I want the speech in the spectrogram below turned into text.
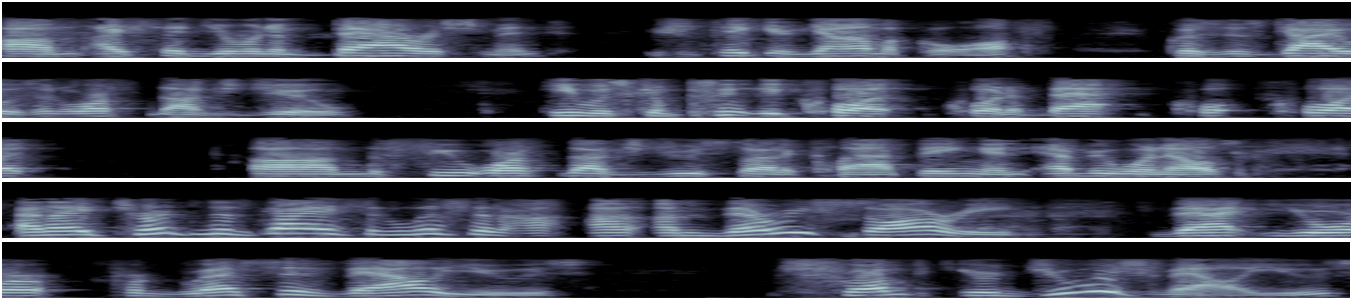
Um, I said, you're an embarrassment. You should take your yarmulke off because this guy was an Orthodox Jew he was completely caught caught back caught, caught um, the few Orthodox Jews started clapping and everyone else. And I turned to this guy and said, listen, I, I'm very sorry that your progressive values trumped your Jewish values.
